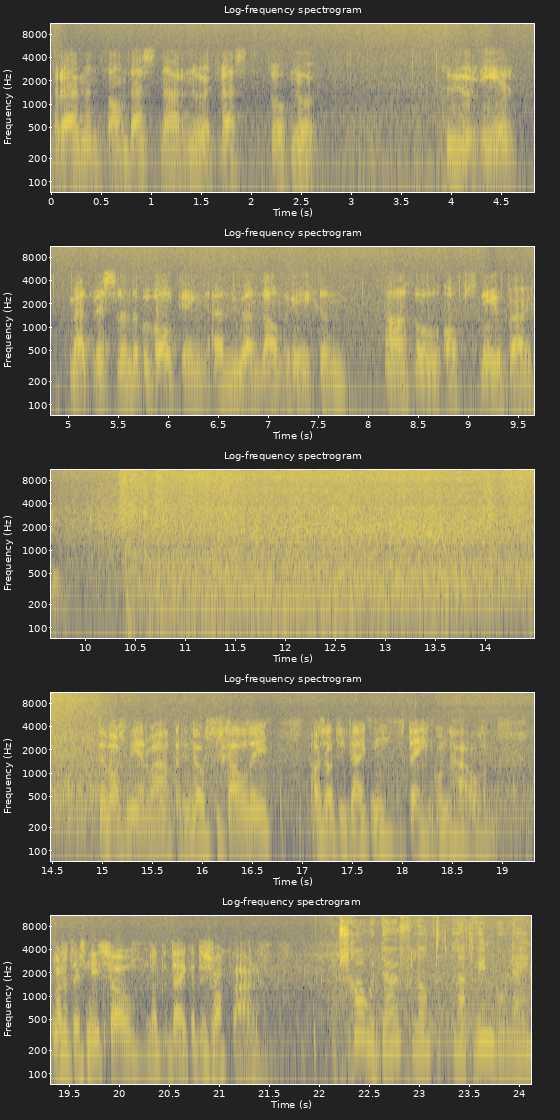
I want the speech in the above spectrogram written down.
ruimend van west naar noordwest tot noord. Guur weer, met wisselende bewolking en nu en dan regen, hagel of sneeuwbuien. Er was meer water in de Oosterschelde als dat die dijken tegen konden houden. Maar het is niet zo dat de dijken te zwak waren. Op Schouwen-Duiveland laat Wim Bolijn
